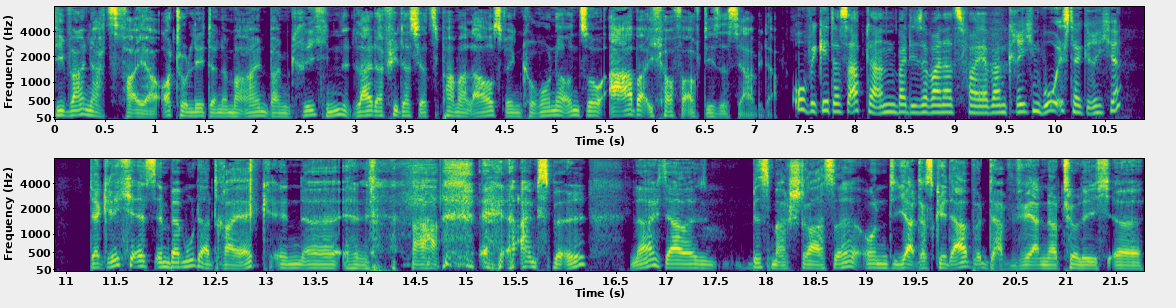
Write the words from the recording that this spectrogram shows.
die Weihnachtsfeier. Otto lädt dann immer ein beim Griechen. Leider fiel das jetzt ein paar Mal aus wegen Corona und so, aber ich hoffe auf dieses Jahr wieder. Oh, wie geht das ab dann bei dieser Weihnachtsfeier beim Griechen? Wo ist der Grieche? Der Grieche ist im Bermuda-Dreieck in äh, äh, Eimsbüttel, ne, da Bismarckstraße. Und ja, das geht ab. Da werden natürlich äh,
